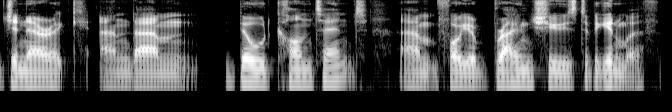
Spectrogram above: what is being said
generic and um, build content um, for your brown shoes to begin with?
